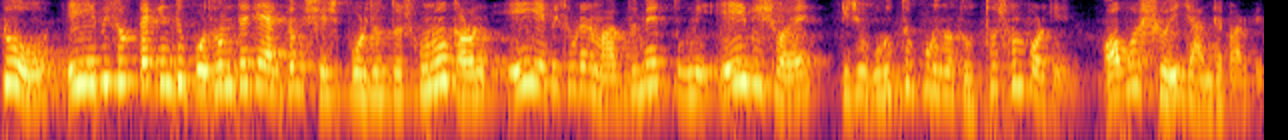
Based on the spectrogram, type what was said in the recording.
তো এই এপিসোডটা কিন্তু প্রথম থেকে একদম শেষ পর্যন্ত শোনো কারণ এই এপিসোডের মাধ্যমে তুমি এই বিষয়ে কিছু গুরুত্বপূর্ণ তথ্য সম্পর্কে অবশ্যই জানতে পারবে।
